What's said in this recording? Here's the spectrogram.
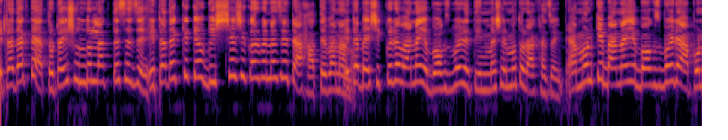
এটা দেখতে এতটাই সুন্দর লাগতেছে যে এটা দেখে কেউ বিশ্বাসই করবে না যে এটা হাতে বানানো। এটা বেশি করে বানাইয়ে বক্স বইরে তিন মাসের মতো রাখা যায় এমনকি বানাইয়ে বক্স বইরে আপন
